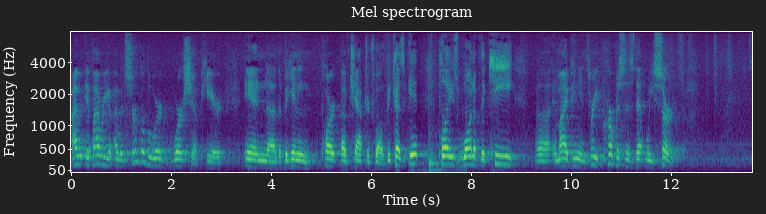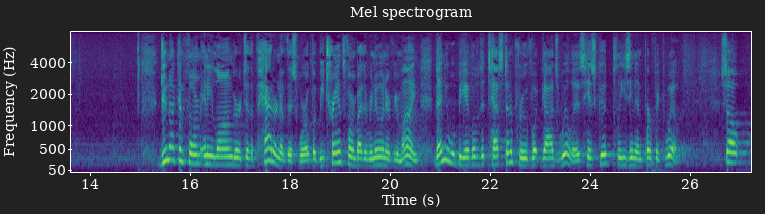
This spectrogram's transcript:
I, if I were you, I would circle the word worship here in uh, the beginning part of chapter 12 because it plays one of the key, uh, in my opinion, three purposes that we serve. Do not conform any longer to the pattern of this world, but be transformed by the renewing of your mind. Then you will be able to test and approve what God's will is, his good, pleasing, and perfect will. So,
